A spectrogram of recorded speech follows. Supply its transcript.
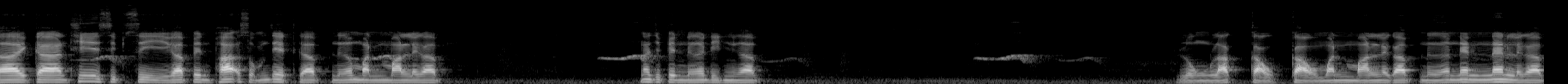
รายการที่ 14 ครับ เป็นพระสมเด็จครับ เนื้อมันๆเลยครับ น่าจะเป็นเนื้อดินครับ ลงรักเก่าๆมันๆเลยครับ เนื้อแน่นๆเลยครับ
